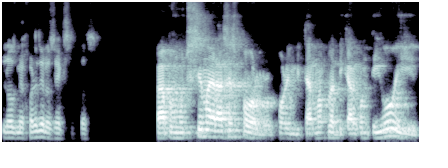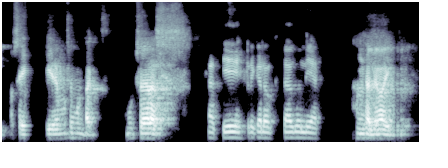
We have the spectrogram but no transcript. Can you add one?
los, mejores de los éxitos. Ah, pues muchísimas gracias por, por invitarme a platicar contigo y pues seguiremos en contacto. Muchas gracias. A ti, Ricardo, que tengas buen día. Ándale, bye.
